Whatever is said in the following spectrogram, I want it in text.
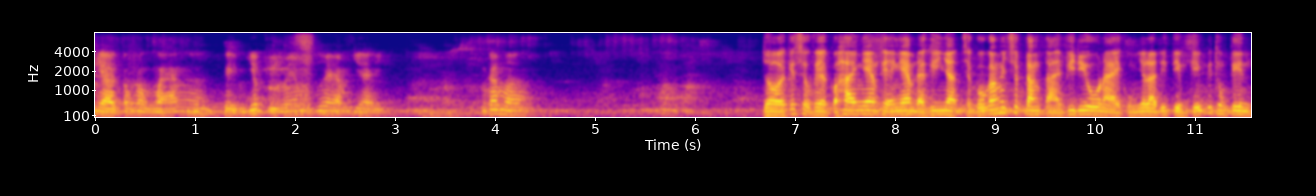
nhờ cộng đồng mạng ờ, tìm giúp giùm em của em về. Cảm ơn. Rồi cái sự việc của hai anh em thì anh em đã ghi nhận. Sẽ cố gắng hết sức đăng tải video này cũng như là đi tìm kiếm cái thông tin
